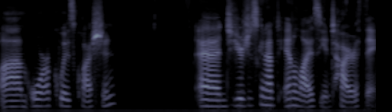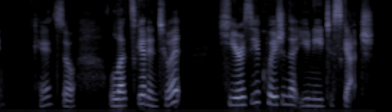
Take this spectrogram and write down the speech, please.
um, or a quiz question. And you're just going to have to analyze the entire thing. Okay, so let's get into it. Here's the equation that you need to sketch.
